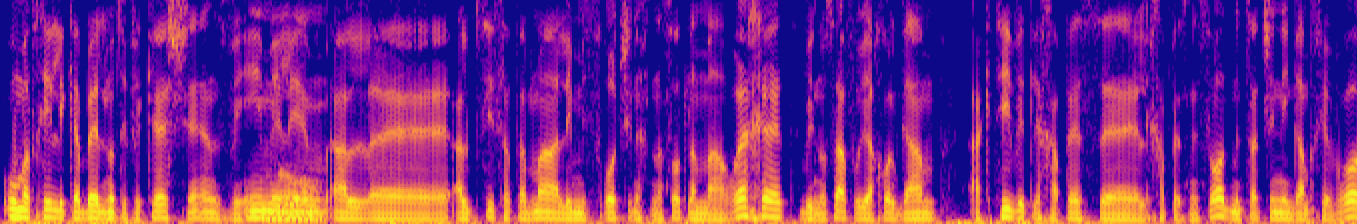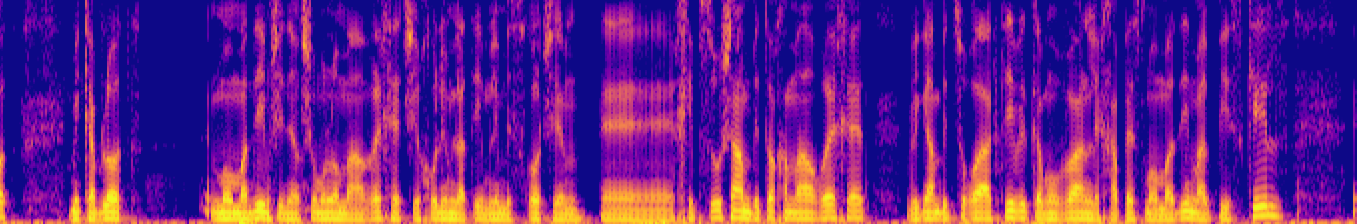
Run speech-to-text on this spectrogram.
הוא מתחיל לקבל notifications ואימיילים על, אה, על בסיס התאמה למשרות שנכנסות למערכת. בנוסף, הוא יכול גם אקטיבית לחפש, אה, לחפש משרות. מצד שני, גם חברות מקבלות מועמדים שנרשמו למערכת שיכולים להתאים למשרות שהם אה, חיפשו שם בתוך המערכת, וגם בצורה אקטיבית כמובן לחפש מועמדים על פי skills, אה,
